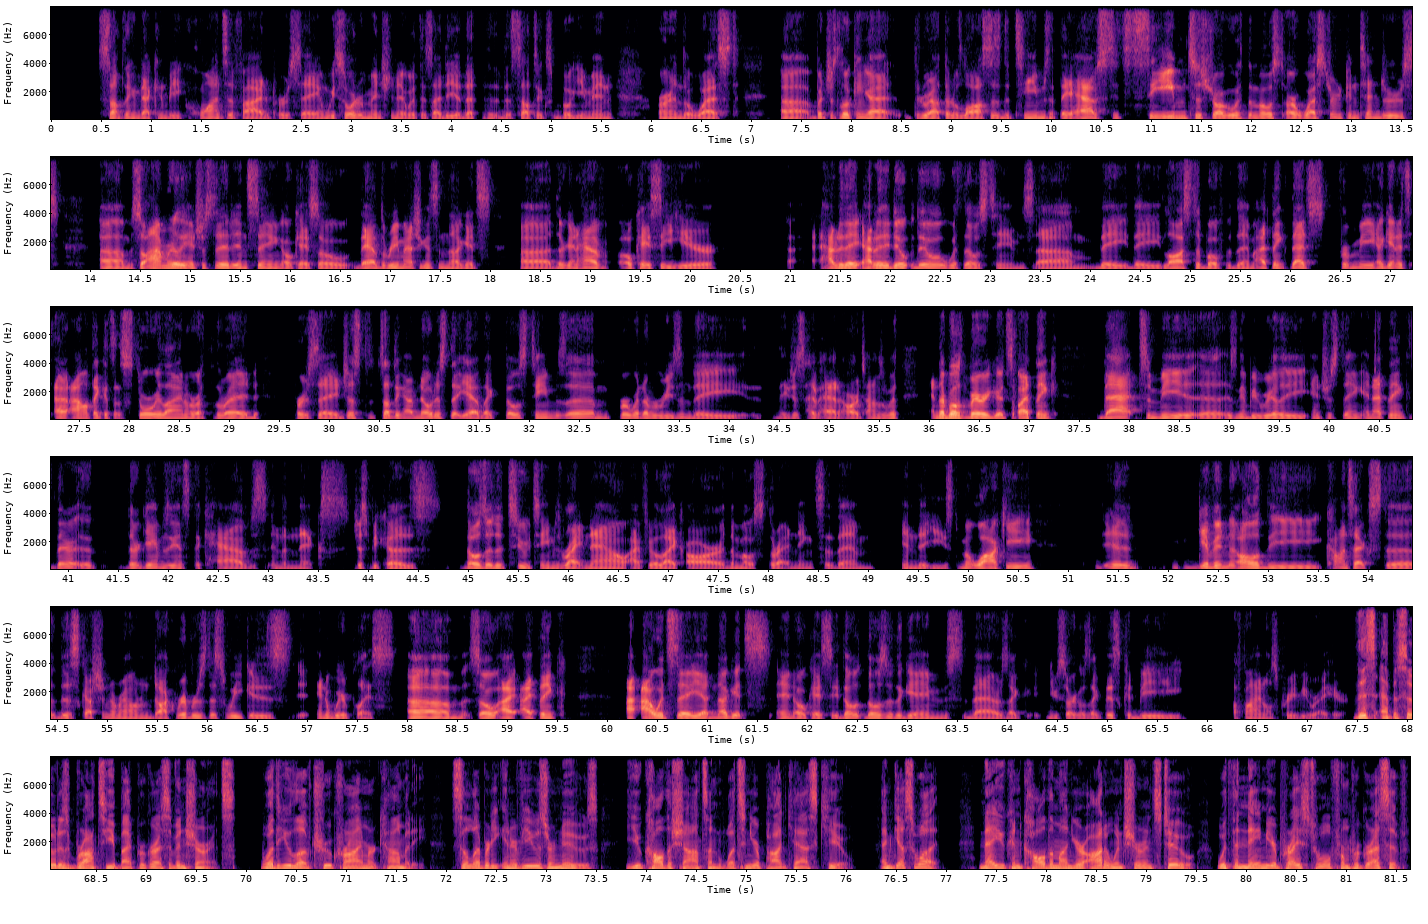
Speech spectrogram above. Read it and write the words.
something that can be quantified per se. And we sort of mentioned it with this idea that the, Celtics boogeymen are in the West. Uh, but just looking at throughout their losses, the teams that they have seem to struggle with the most are Western contenders. Um, so I'm really interested in seeing. Okay, so they have the rematch against the Nuggets. Uh, they're going to have OKC here how do they how do they deal, deal with those teams? Um, they they lost to both of them. I think that's for me. Again, it's I don't think it's a storyline or a thread per se. Just something I've noticed that yeah, like those teams, um, for whatever reason, they they just have had hard times with, and they're both very good. So I think that to me uh, is going to be really interesting, and I think their their games against the Cavs and the Knicks, just because those are the two teams right now. I feel like are the most threatening to them in the East. Milwaukee it, given all of the context, the, the discussion around Doc Rivers this week is in a weird place. Um, so I, I think I, I, would say, yeah, Nuggets and OKC. Those those are the games that was like, you circles like this could be a finals preview right here. This episode is brought to you by Progressive Insurance. Whether you love true crime or comedy, celebrity interviews or news, you call the shots on what's in your podcast queue. And guess what? Now you can call them on your auto insurance too with the Name Your Price tool from Progressive.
